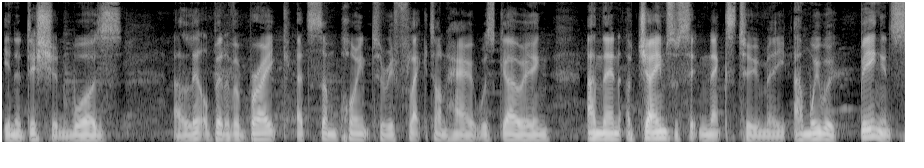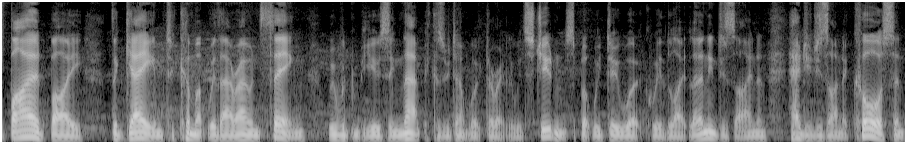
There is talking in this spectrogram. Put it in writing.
in addition was a little bit of a break at some point to reflect on how it was going. And then uh, James was sitting next to me, and we were being inspired by the game to come up with our own thing. We wouldn't be using that because we don't work directly with students, but we do work with like learning design and how do you design a course and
